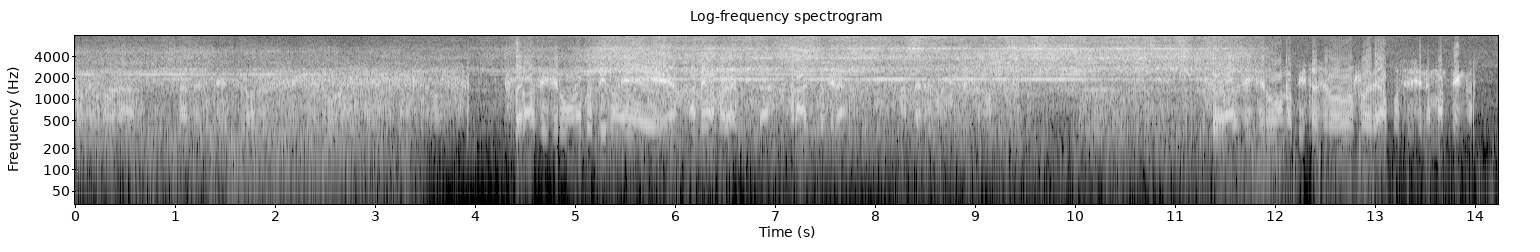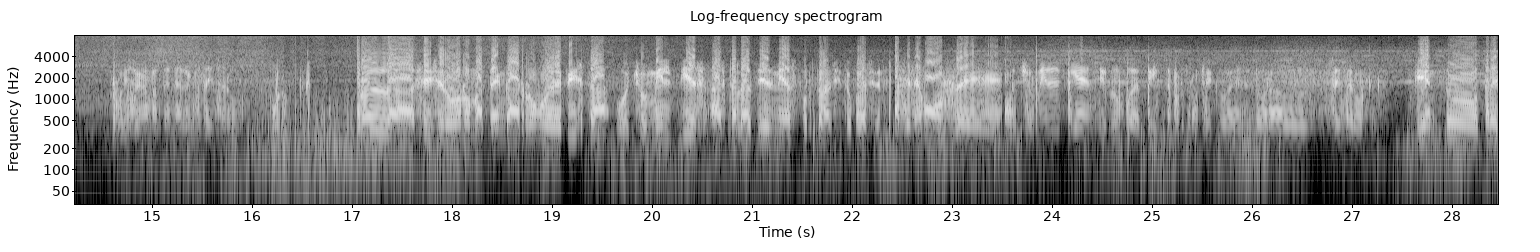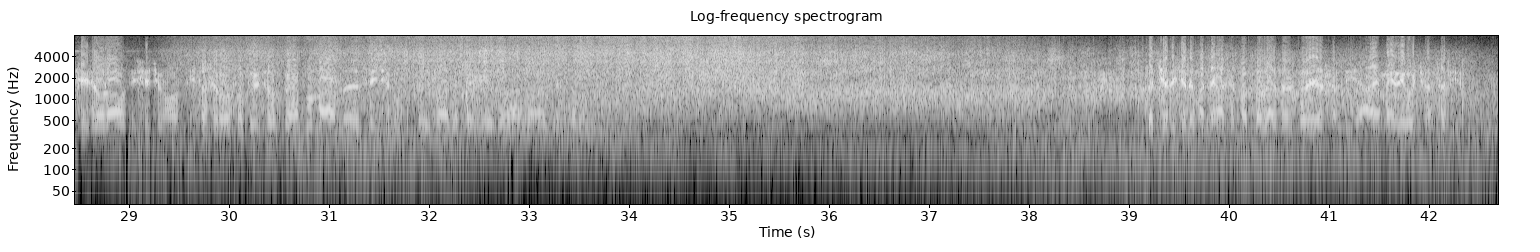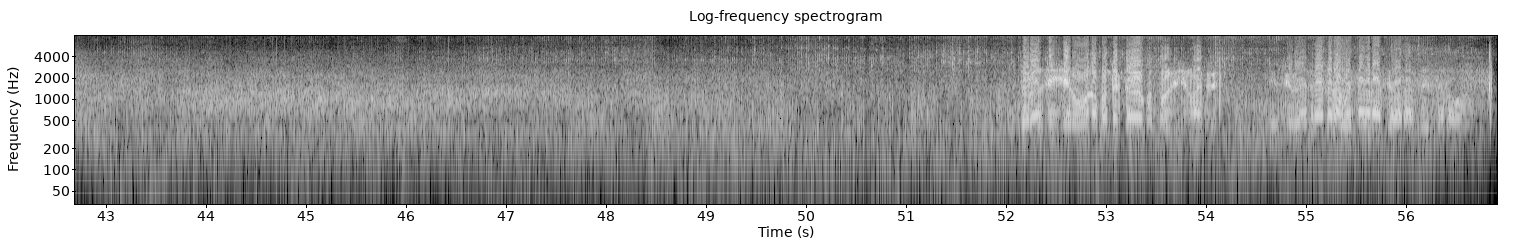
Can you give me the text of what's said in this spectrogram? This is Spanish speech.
Sobre Aurora, tardes, Doral 601, Doral 601, continúe, mantenga fuera de pista, para estacionar. mantener la 601. Doral 601, pista 02, rueda, posición y mantenga. Posición a mantener el 601. Doral ah, 601, mantenga rumbo de pista, 8000 pies hasta las 10 millas por tránsito. Operaciones. Tenemos eh, 8000 pies y rumbo de pista por tráfico, el Doral 601. Viento 360 grados, 18 nudos, pista 02, autorizados para Doral 601. Autorizado despegue, Doral 601. Fecha 17, manténgase por toda la trayectoria de salida, AM de 8 en salida. Doral 601, contactado control 19. Si entra la vuelta, gracias, Doral 601.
